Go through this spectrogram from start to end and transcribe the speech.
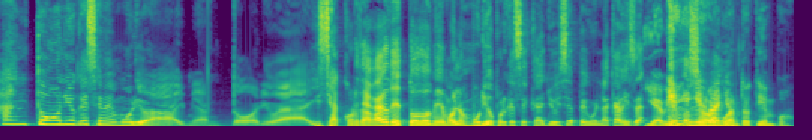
Antonio que se me murió, ay, mi Antonio, ay. Y se acordaba de todo, mi abuelo murió porque se cayó y se pegó en la cabeza. ¿Y había en el pasado baño. cuánto tiempo?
